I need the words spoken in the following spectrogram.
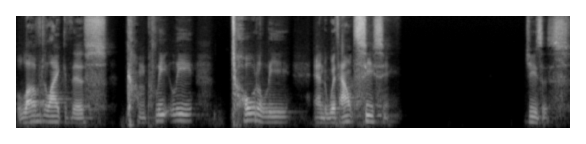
loved like this completely, totally, and without ceasing Jesus.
